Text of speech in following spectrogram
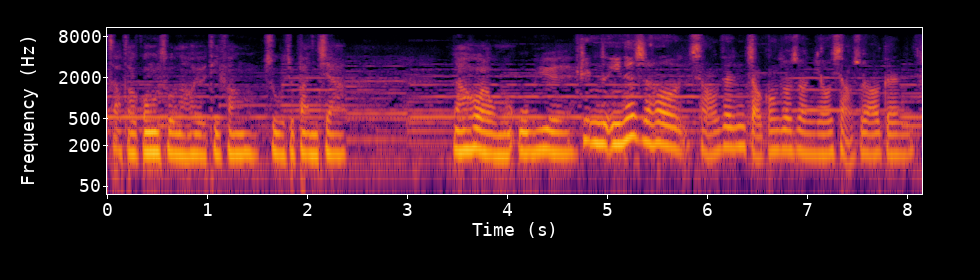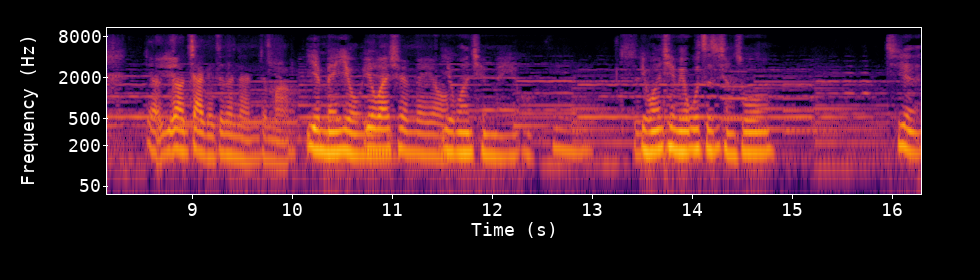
找到工作，然后有地方住就搬家，然后后来我们五月，你你那时候想要在找工作的时候，你有想说要跟要要嫁给这个男的吗？也没有，也完全没有，也完全没有，嗯，也完全没有，我只是想说。既然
